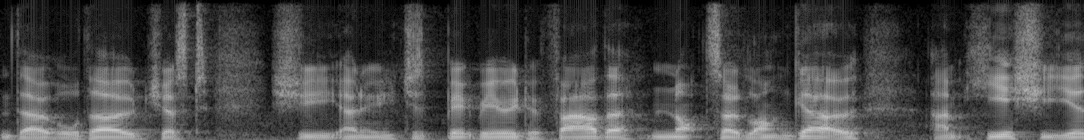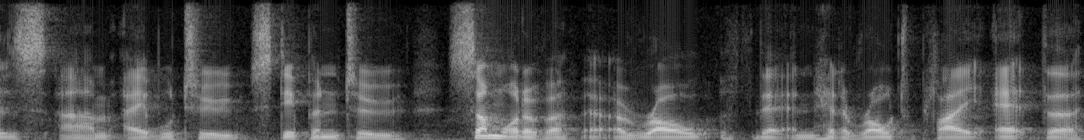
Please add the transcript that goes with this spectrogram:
Though although just she only just buried her father not so long ago, um, here she is um, able to step into somewhat of a, a role that and had a role to play at the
